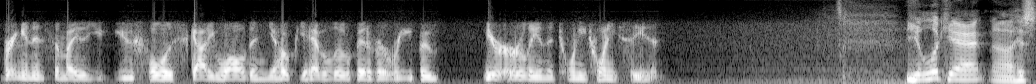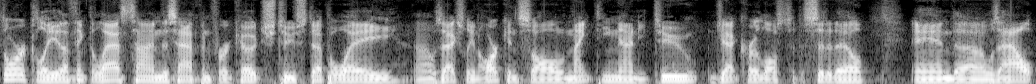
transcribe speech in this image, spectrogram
bringing in somebody useful as Scotty Walden, you hope you have a little bit of a reboot here early in the 2020 season. You look at uh, historically, I think the last time this happened for a coach to step away uh, was actually in Arkansas, 1992. Jack Crowe lost to the Citadel and uh, was out.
